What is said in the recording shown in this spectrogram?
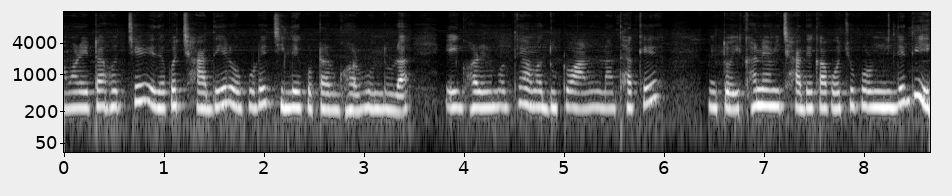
আমার এটা হচ্ছে, এ দেখো ছাদের ওপরে চিলে কোটার ঘর বন্ধুরা। এই ঘরের মধ্যে আমার দুটো আলনা থাকে। তো এখানে আমি ছাদে কাপড় চোপড় মিলে দিই,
